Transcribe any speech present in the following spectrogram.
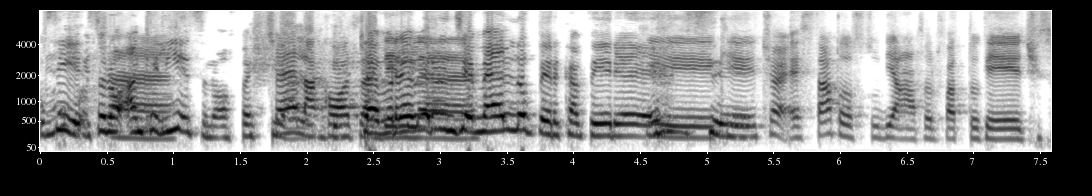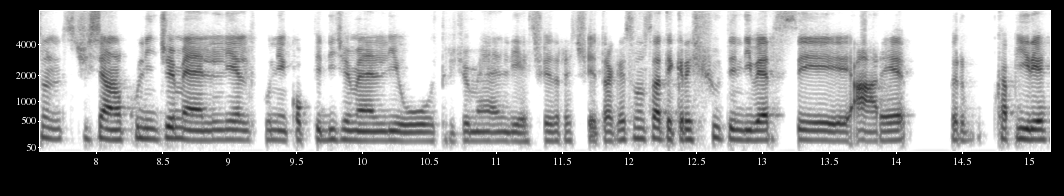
Sì, sono, anche lì sono affascinante. C'è la cosa cioè, del... vorrei avere un gemello per capire... Che, sì. che, cioè, è stato studiato il fatto che ci, sono, ci siano alcuni gemelli, alcune coppie di gemelli o trigemelli, eccetera, eccetera, che sono state cresciute in diverse aree per capire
